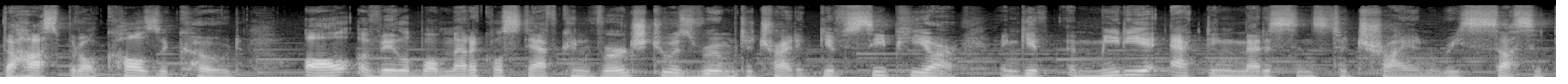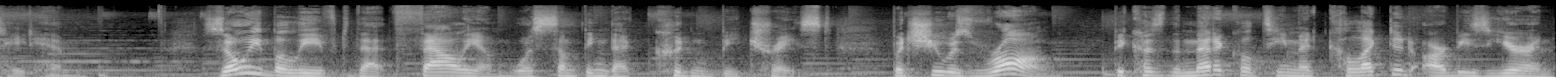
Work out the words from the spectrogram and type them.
The hospital calls a code. All available medical staff converge to his room to try to give CPR and give immediate acting medicines to try and resuscitate him. Zoe believed that thallium was something that couldn't be traced, but she was wrong because the medical team had collected RB's urine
